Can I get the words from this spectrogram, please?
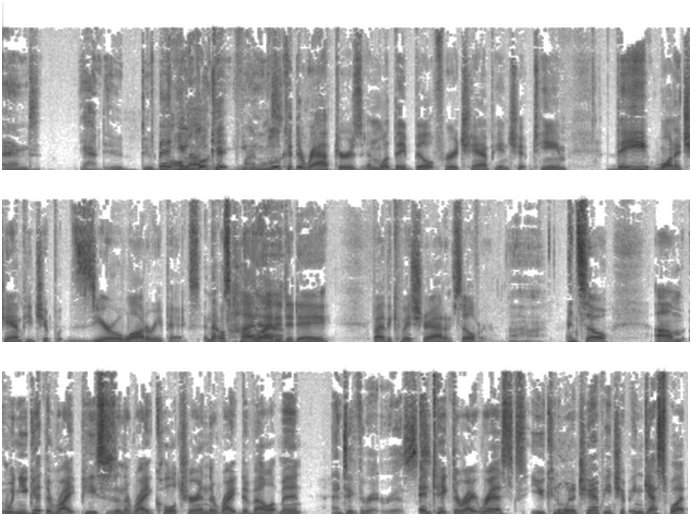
And yeah, dude, dude. Balled you look at you look at the Raptors and what they built for a championship team. They won a championship with zero lottery picks, and that was highlighted Yeah. today by the commissioner Adam Silver. uh-huh. And so, um, when you get the right pieces and the right culture and the right development, and take the right risks. and take the right risks, you can win a championship. And guess what?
